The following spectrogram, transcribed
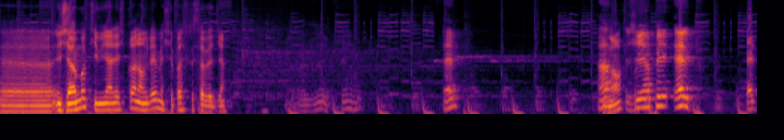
Euh, j'ai un mot qui me vient à l'esprit en anglais, mais je sais pas ce que ça veut dire. Vas-y, écris. hein. Help. Ah, Non. j'ai un P. Help. Help,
